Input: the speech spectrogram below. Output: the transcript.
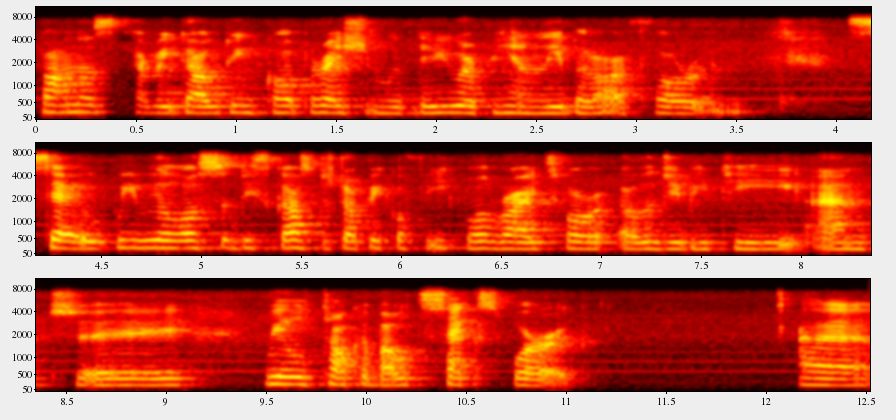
panels carried out in cooperation with the European Liberal Forum. So we will also discuss the topic of equal rights for LGBT and uh, we'll talk about sex work. Uh,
